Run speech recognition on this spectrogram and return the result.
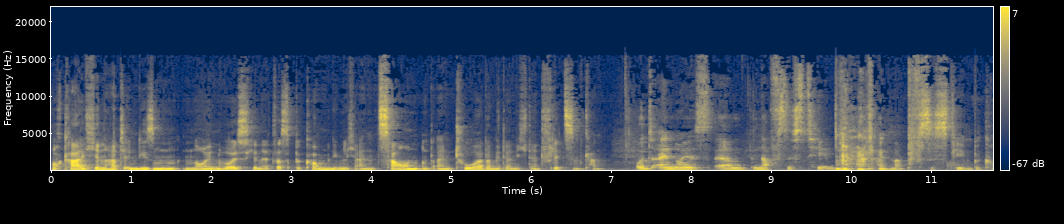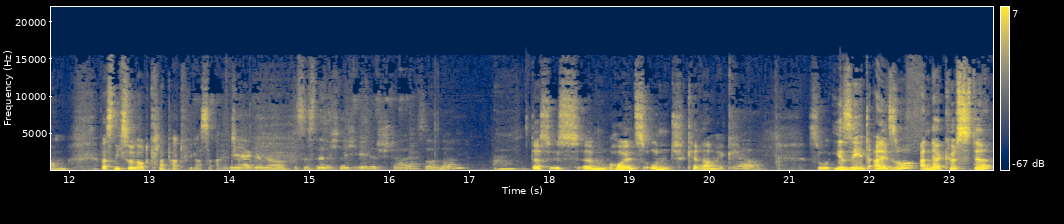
Auch Karlchen hat in diesem neuen Häuschen etwas bekommen, nämlich einen Zaun und ein Tor, damit er nicht entflitzen kann. Und ein neues ähm, Napfsystem. Er hat ein Napfsystem bekommen, was nicht so laut klappert wie das alte. Ja, genau. Das ist nämlich nicht Edelstahl, sondern Das ist ähm, Holz und Keramik. ja. So, ihr seht also, an der Küste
